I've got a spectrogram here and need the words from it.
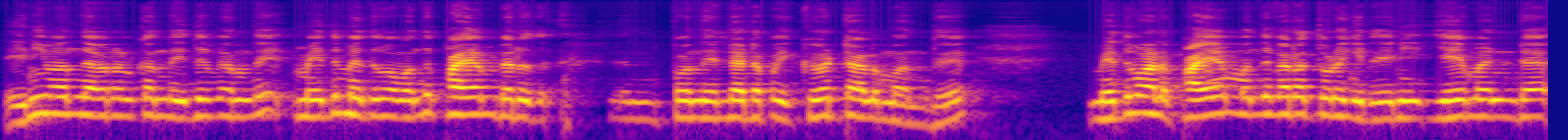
இனி வந்து அவர்களுக்கு அந்த இது வந்து மெது மெதுவாக வந்து பயம் பெறுது. இப்போ வந்து எல்லாட்ட போய் கேட்டாலும் வந்து மெதுவான பயம் வந்து வர தொடங்கிடுது. இனி ஏமண்ட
